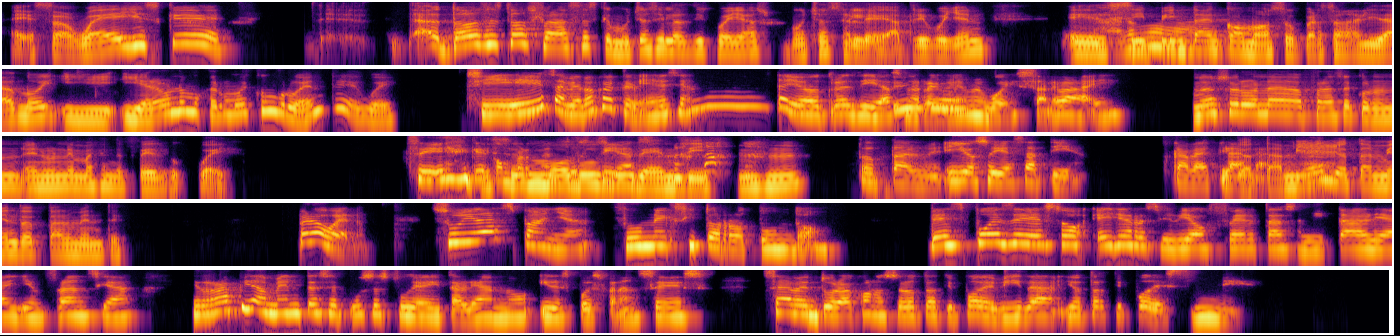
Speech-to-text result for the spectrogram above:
Eso, güey, es que eh, todas estas frases que muchas sí las dijo ellas, muchas se le atribuyen, eh, sí pintan como su personalidad, ¿no? Y, y era una mujer muy congruente, güey. Sí, sabía lo que quería, decían, yo tres días, me arreglo y me voy, sale bye. No es solo una frase con un, en una imagen de Facebook, güey. Sí, que es el modus vivendi. Totalmente. Y yo soy esa tía. Cabe aclarar. Yo también, yo también totalmente. Pero bueno, su ida a España fue un éxito rotundo. Después de eso, ella recibía ofertas en Italia y en Francia y rápidamente se puso a estudiar italiano y después francés se aventuró a conocer otro tipo de vida y otro tipo de cine.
